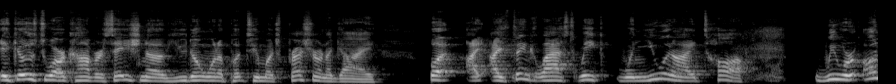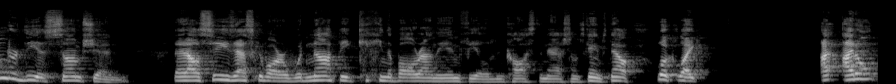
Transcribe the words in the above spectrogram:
it goes to our conversation of you don't want to put too much pressure on a guy. But I, I think last week when you and I talked, we were under the assumption that Alcides Escobar would not be kicking the ball around the infield and cost the Nationals games. Now, look, like I, I don't,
